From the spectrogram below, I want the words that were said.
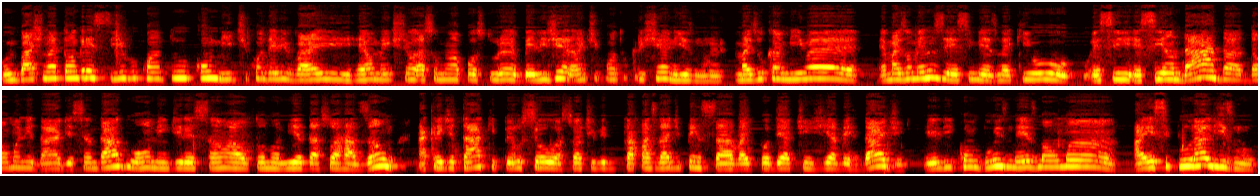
o embate não é tão agressivo quanto com Nietzsche quando ele vai realmente assumir uma postura beligerante contra o cristianismo, né? Mas o caminho é, é mais ou menos esse mesmo, é que o, esse, esse andar da, da humanidade, esse andar do homem em direção à autonomia da sua razão, acreditar que pelo seu a sua atividade, capacidade de pensar vai poder atingir a verdade, ele conduz mesmo a uma a esse pluralismo.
